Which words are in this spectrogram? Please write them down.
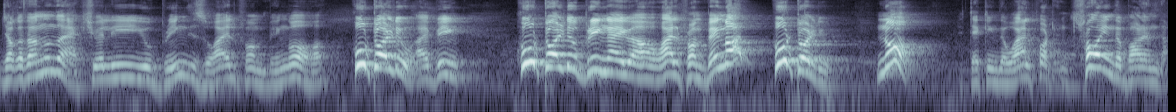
Jagadananda, actually you bring this oil from Bengal. Who told you I bring? Who told you bring a oil from Bengal? Who told you? No. Taking the oil pot and throwing the baranda.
